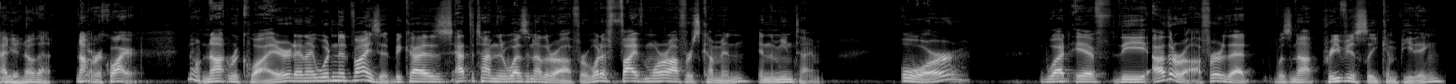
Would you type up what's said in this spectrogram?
I didn't know that. Not Yeah. required. no, not required, and I wouldn't advise it because at the time there was another offer. What if five more offers come in in the meantime? Or what if the other offer that was not previously competing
